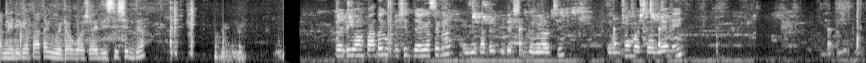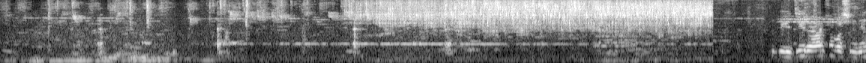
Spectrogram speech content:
আমি এদিকে পাতা গুঁড়িটাও বসাই দিছি সিদ্ধ। তো এদিকে আমার পাতা গুঁড়ি সিদ্ধ হয়ে গেছে গা, এই যে পাতা গুঁড়ি সিদ্ধ করে যাচ্ছে। তো সমাজটাও দিয়ে নেই। জিরা সমাজ দিয়ে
